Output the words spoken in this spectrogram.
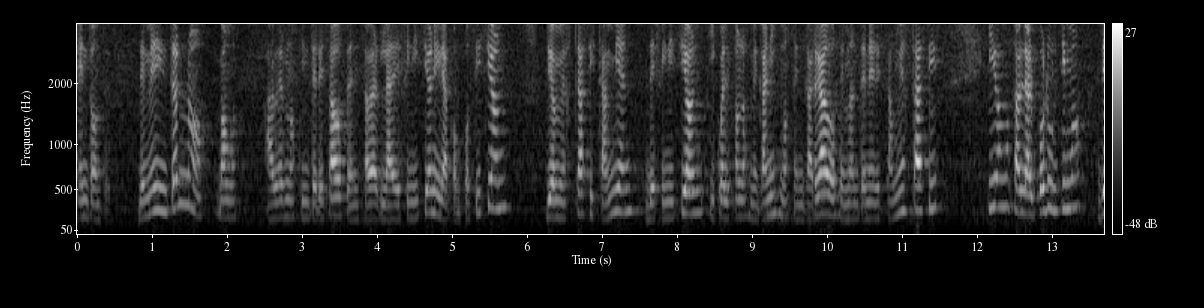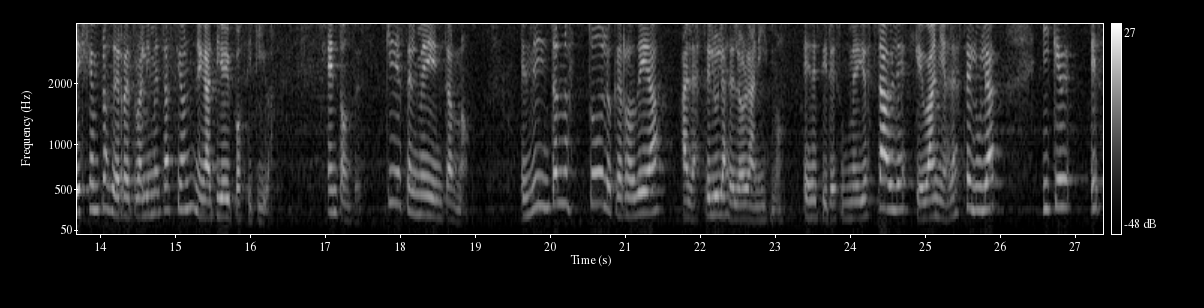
Entonces, de medio interno vamos a vernos interesados en saber la definición y la composición, de homeostasis también, definición y cuáles son los mecanismos encargados de mantener esta homeostasis, y vamos a hablar por último de ejemplos de retroalimentación negativa y positiva. Entonces, ¿qué es el medio interno? El medio interno es todo lo que rodea a las células del organismo, es decir, es un medio estable que baña a las células y que es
